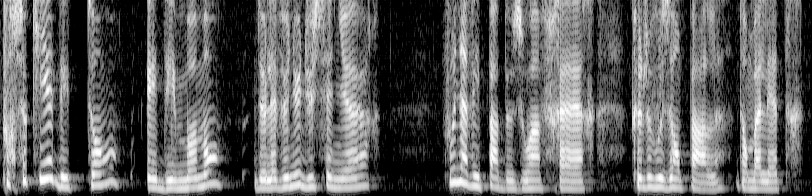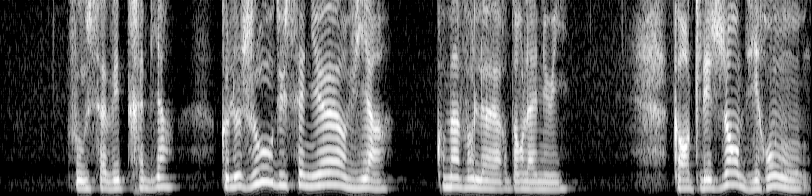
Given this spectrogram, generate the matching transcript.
Pour ce qui est des temps et des moments de la venue du Seigneur, vous n'avez pas besoin, frères, que je vous en parle dans ma lettre. Vous savez très bien que le jour du Seigneur vient comme un voleur dans la nuit. Quand les gens diront ⁇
